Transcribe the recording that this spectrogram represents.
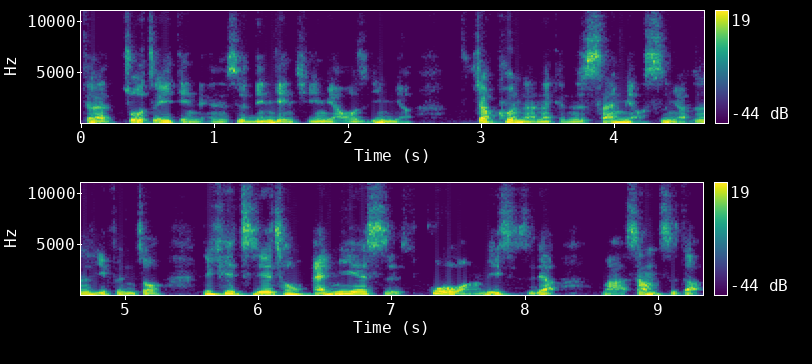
这个做这一点可能是零点几秒或者一秒。比较困难的可能是三秒、四秒，甚至一分钟，你可以直接从 MES 过往历史资料马上知道，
